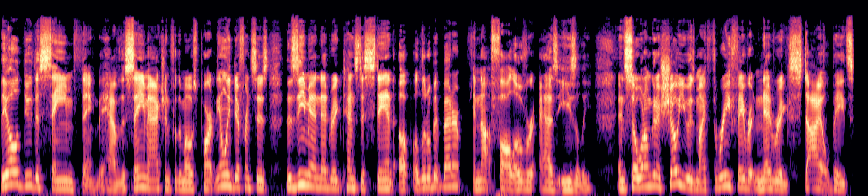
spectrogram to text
they all do the same thing. They have the same action for the most part. The only difference is the Z-Man Ned Rig tends to stand up a little bit better and not fall over as easily. And so what I'm going to show you is my three favorite Ned Rig style baits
